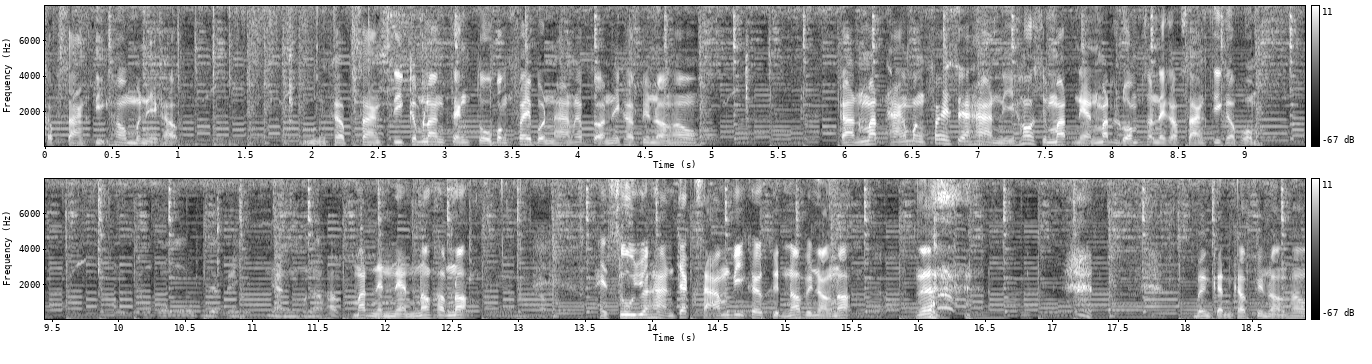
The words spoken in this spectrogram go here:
กับสร้างติ๊กเฮามื้อนี้ครับนี่ครับสร้างติกกำลังแต่งตัวบังไฟบนหานครับตอนนี้ครับพี่น้องเฮาการมัดหางบังไฟเสียหานนี่เฮาสิมัดแน่นมัดหลวมซะเลยครับสร้างติครับผมอย่าไปแน่นนะครับมัดแน่นๆเนาะครับเนาะให้สู้อยู่หางจักสามวิค่อยขึ้นเนาะพี่น้องเนาะ เบิ่งกันครับพี่น้องเฮา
